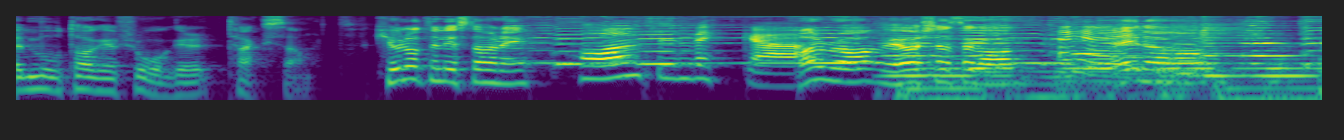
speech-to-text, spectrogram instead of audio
eh, mottager frågor tacksamt. Kul att ni lyssnar hörni. Ha en fin vecka. Ha det bra, vi hörs nästa gång. hej. Hej då!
